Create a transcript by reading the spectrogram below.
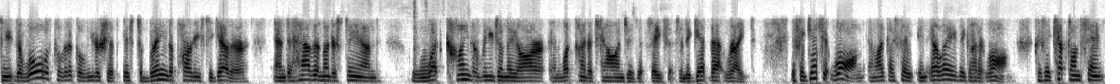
the the role of political leadership is to bring the parties together and to have them understand what kind of region they are and what kind of challenges it faces, and to get that right. If it gets it wrong, and like I say, in LA they got it wrong, because they kept on saying,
